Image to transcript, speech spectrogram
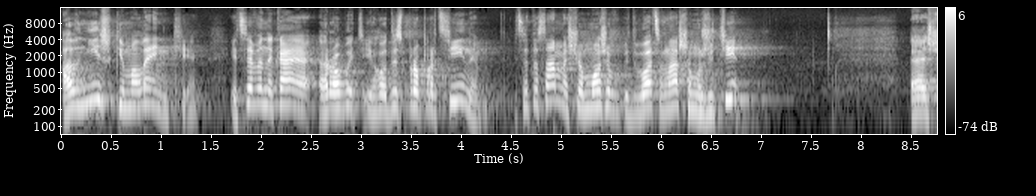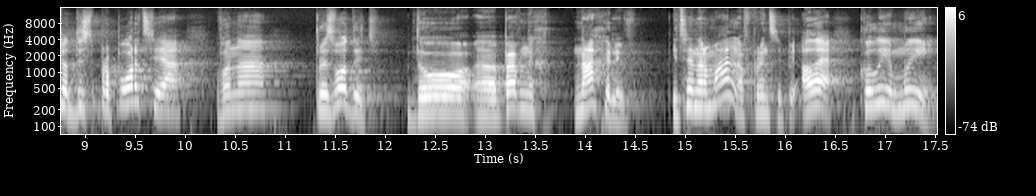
але ніжки маленькі. І це виникає, робить його диспропорційним. І це те саме, що може відбуватися в нашому житті, е, що диспропорція вона призводить до е, певних нахилів. І це нормально, в принципі. Але коли ми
